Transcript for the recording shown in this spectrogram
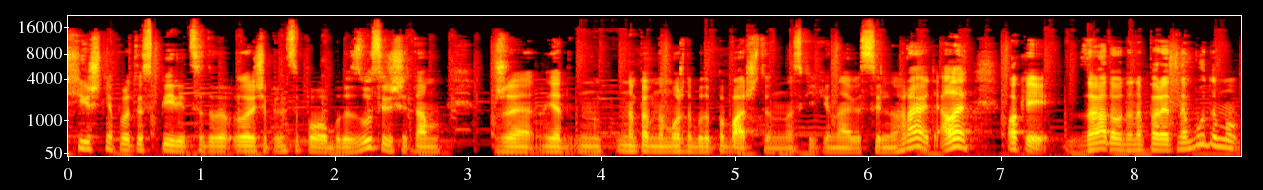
січня проти Spirit, це, до речі, принципово буде зустріч, і там вже, я, напевно, можна буде побачити, наскільки Наві сильно грають. Але окей, загадувати наперед не будемо.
